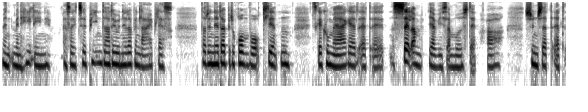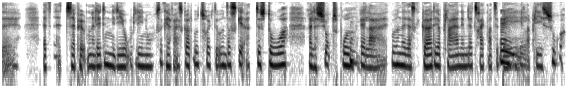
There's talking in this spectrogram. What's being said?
Men, men helt enig. Altså i terapien, der er det jo netop en legeplads. Der er det netop et rum, hvor klienten skal kunne mærke, at, at, at selvom jeg viser modstand og synes, at, at, øh, at, at terapeuten er lidt en idiot lige nu, så kan jeg faktisk godt udtrykke det, uden der sker det store relationsbrud, mm. eller uden at jeg skal gøre det, jeg plejer, nemlig at trække mig tilbage, mm. eller blive sur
